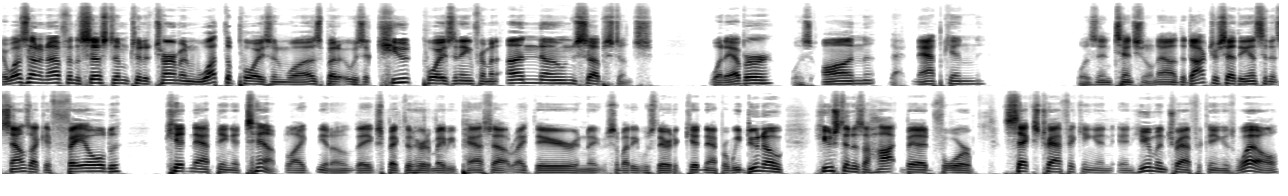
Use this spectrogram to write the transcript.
There wasn't enough in the system to determine what the poison was, but it was acute poisoning from an unknown substance. Whatever was on that napkin was intentional. Now, the doctor said the incident sounds like a failed kidnapping attempt. Like, you know, they expected her to maybe pass out right there and they, somebody was there to kidnap her. We do know Houston is a hotbed for sex trafficking and, and human trafficking as well.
